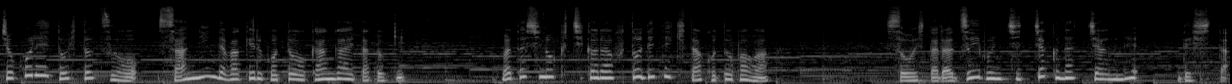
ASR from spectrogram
チョコレート一つを3人で分けることを考えた時私の口からふと出てきた言葉は「そうしたら随分ちっちゃくなっちゃうね」でした。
